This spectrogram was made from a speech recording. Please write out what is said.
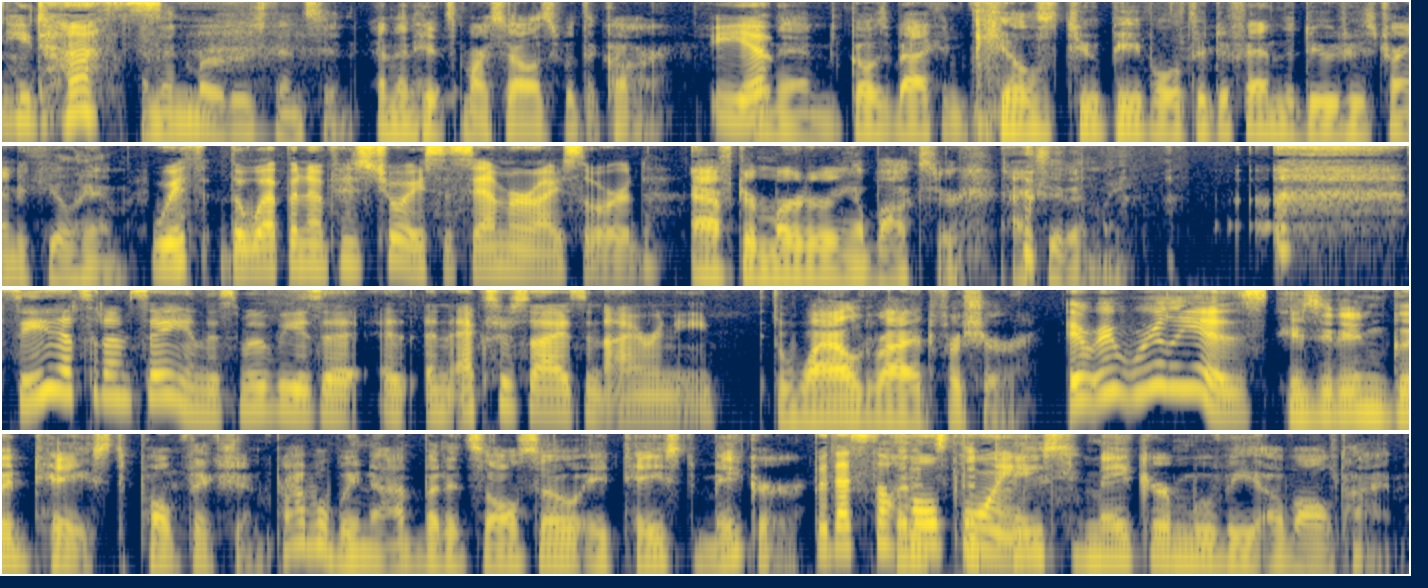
He does. And then murders Vincent, and then hits Marcellus with the car. Yep. And then goes back and kills two people to defend the dude who's trying to kill him With the weapon of his choice, a samurai sword. after murdering a boxer accidentally. See, that's what I'm saying. This movie is a, a an exercise in irony. the wild ride for sure. It, it really is. Is it in good taste, Pulp Fiction? Probably not, but it's also a taste maker. But that's the But whole it's point. the taste maker movie of all time.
